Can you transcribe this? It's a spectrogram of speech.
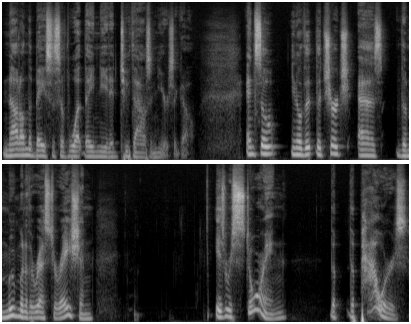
not on the basis of what they needed 2,000 years ago. And so, you know, the, the church, as the movement of the restoration, is restoring the, the powers,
